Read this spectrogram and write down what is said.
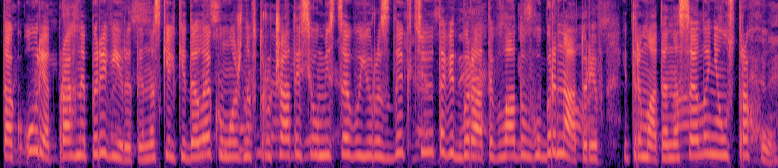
Так, уряд прагне перевірити, наскільки далеко можна втручатися у місцеву юрисдикцію та відбирати владу в губернаторів і тримати населення у страху.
